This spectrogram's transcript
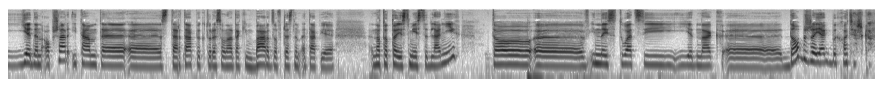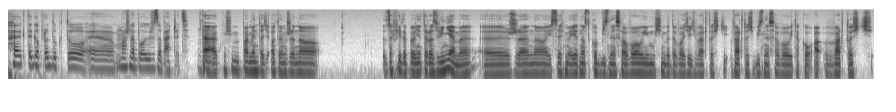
jeden obszar i tam te e, startupy, które są na takim bardzo wczesnym etapie, no to to jest miejsce dla nich, to w innej sytuacji jednak dobrze jakby chociaż kawałek tego produktu można było już zobaczyć. Tak, musimy pamiętać o tym, że no za chwilę pewnie to rozwiniemy, y, że no jesteśmy jednostką biznesową i musimy dowodzić wartości, wartość biznesową i taką wartość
